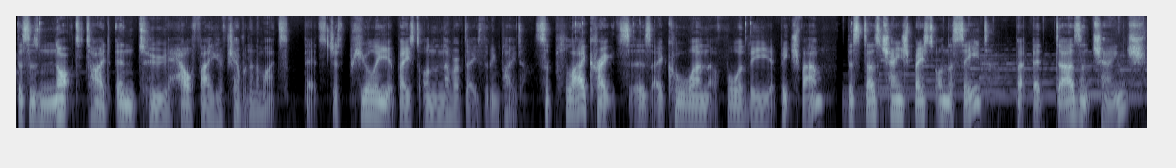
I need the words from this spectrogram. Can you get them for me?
This is not tied into how far you have traveled in the mines. That's just purely based on the number of days that have been played. Supply crates is a cool one for the beach farm. This does change based on the seed, but it doesn't change.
